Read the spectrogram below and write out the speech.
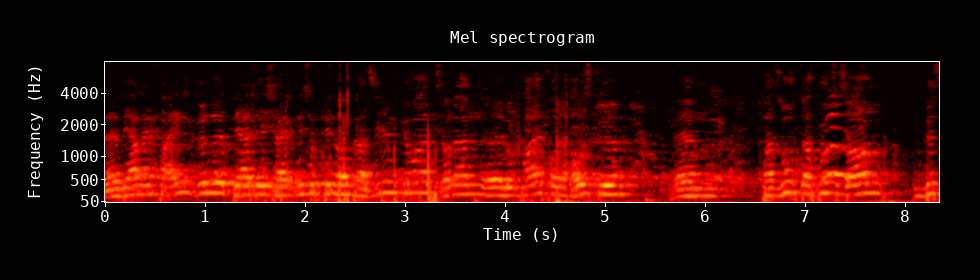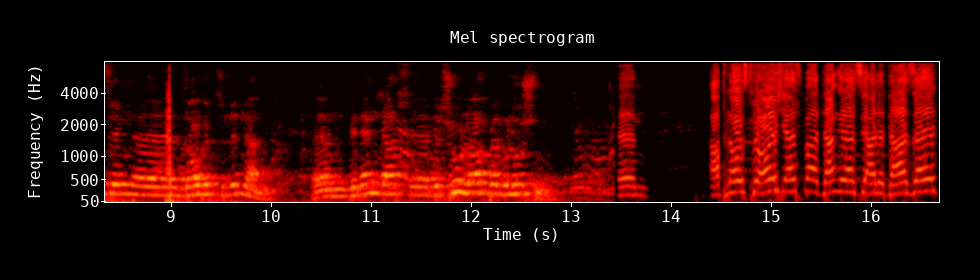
Äh, wir haben einen Verein gegründet, der sich halt nicht um Kinder in Brasilien kümmert, sondern äh, lokal vor der Haustür ähm, versucht dafür zu sorgen, ein bisschen äh, Sorge zu lindern. Ähm, wir nennen das äh, The True Love Revolution. Ähm, Applaus für euch erstmal. Danke, dass ihr alle da seid.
